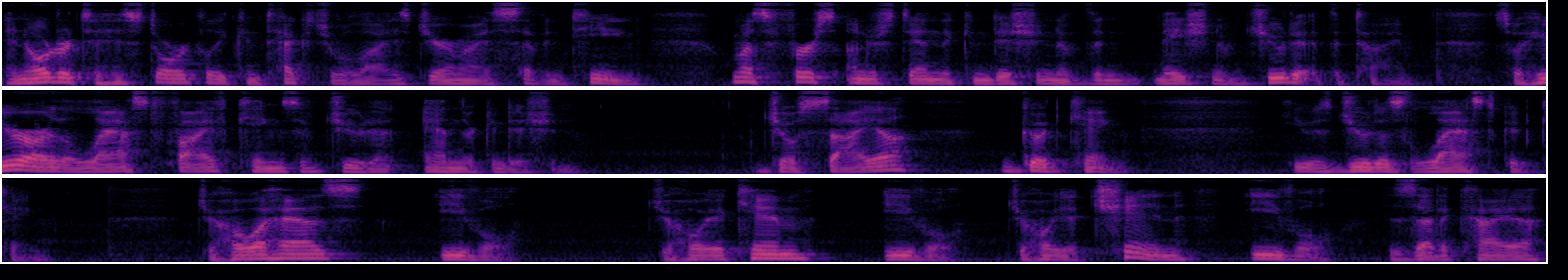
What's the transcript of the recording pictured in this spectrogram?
In order to historically contextualize Jeremiah 17, we must first understand the condition of the nation of Judah at the time. So here are the last five kings of Judah and their condition Josiah, good king. He was Judah's last good king. Jehoahaz, evil. Jehoiakim, evil. Jehoiachin, evil. Zedekiah,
